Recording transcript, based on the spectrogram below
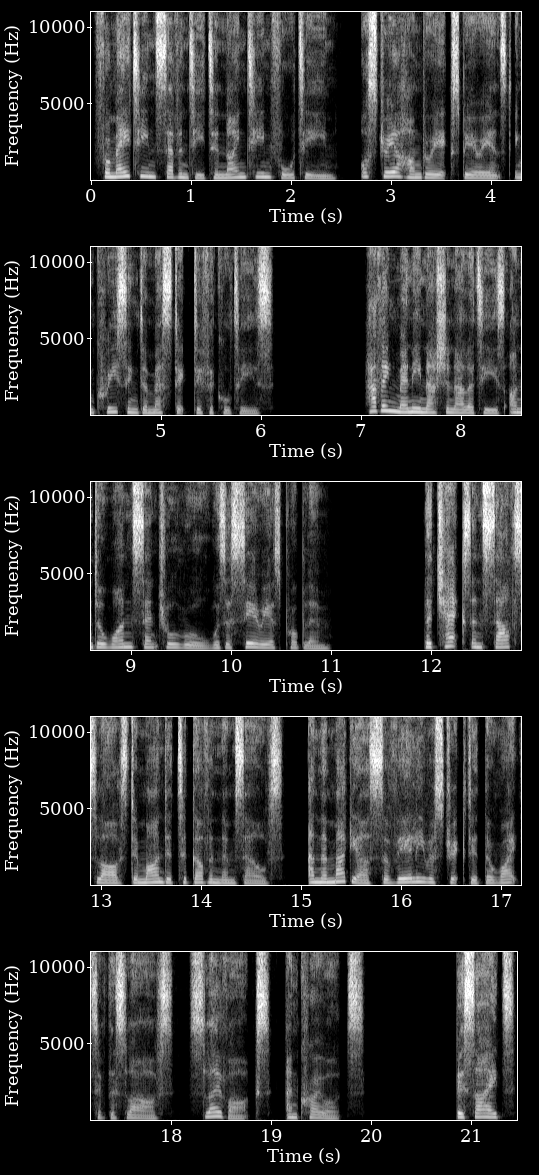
From 1870 to 1914, Austria-Hungary experienced increasing domestic difficulties. Having many nationalities under one central rule was a serious problem. The Czechs and South Slavs demanded to govern themselves, and the Magyars severely restricted the rights of the Slavs, Slovaks, and Croats. Besides,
